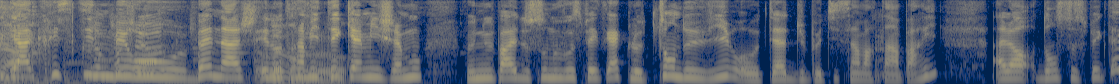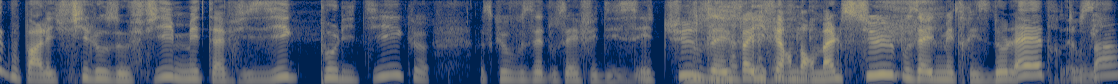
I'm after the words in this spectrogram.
là. Christine Béroux, Ben H et notre invité Camille Chamou veut nous parler de son nouveau spectacle Le temps de vivre au théâtre du Petit Saint-Martin à Paris. Alors, dans ce spectacle, vous parlez de philosophie, métaphysique, politique. Parce que vous, êtes, vous avez fait des études, vous avez failli faire normal sup, vous avez une maîtrise de lettres, tout Oui. ça.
